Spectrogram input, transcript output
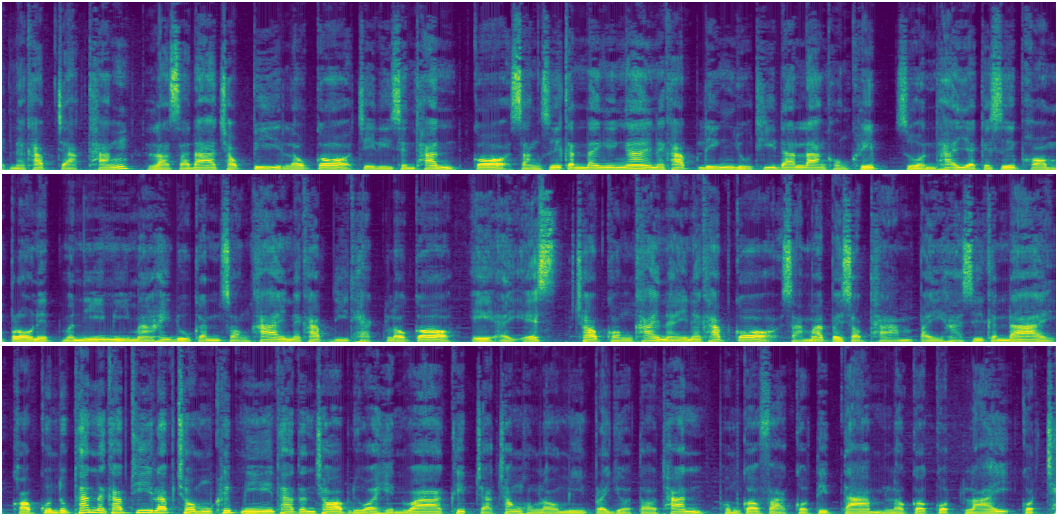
ษนะครับ จากทั้ง Lazada Shopee แล้วก็ JD Central ก็สั่งซื้อกันได้ง่ายๆนะครับลิงก์อยู่ที่ด้านล่างของคลิป ส่วนถ้าอยากจะซื้อพร้อมโปรเน็ตวันนี้มีมาให้ดูกัน 2 ค่ายนะครับ d t แทแล้วก็ AIS ชอบของค่ายไหนนะครับก็สามารถไปสอบถามไปหาซื้อกันได้ ขอบคุณทุกท่านนะครับที่รับชมคลิปนี้ถ้าท่านชอบหรือว่าเห็นว่าคลิปจากช่องของเรามีประโยชน์ต่อท่าน ผมก็ฝากกดติดตาม แล้วก็กดไลค์กดแช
